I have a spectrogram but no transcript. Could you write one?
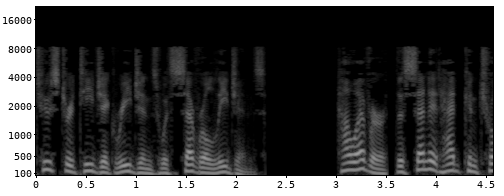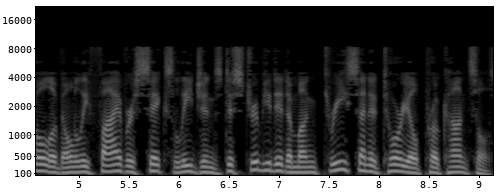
two strategic regions with several legions. However, the Senate had control of only five or six legions distributed among three senatorial proconsuls,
